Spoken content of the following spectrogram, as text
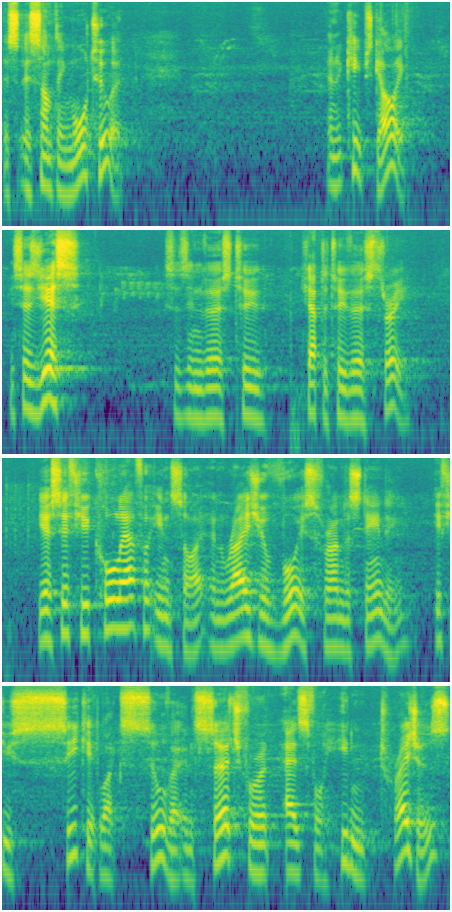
There's, there's something more to it. And it keeps going. He says, Yes, this is in verse 2, chapter 2, verse 3. Yes, if you call out for insight and raise your voice for understanding, if you seek it like silver and search for it as for hidden treasures.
